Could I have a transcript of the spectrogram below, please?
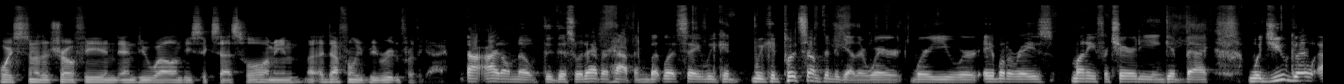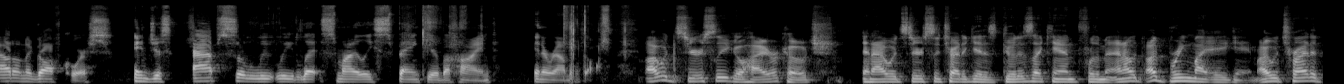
hoist another trophy and, and do well and be successful. I mean, I definitely be rooting for the guy. I don't know that this would ever happen, but let's say we could we could put something together where where you were able to raise money for charity and give back. Would you go out on a golf course and just absolutely let Smylie spank your behind in a round of golf? I would seriously go hire a coach and I would seriously try to get as good as I can for the man. And I would I'd bring my A game. I would try to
